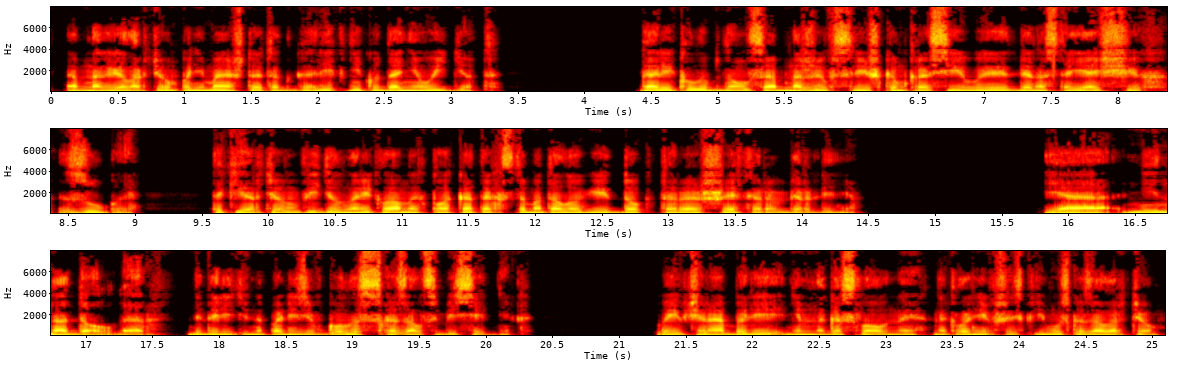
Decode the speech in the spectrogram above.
— обнагрел Артем, понимая, что этот Гарик никуда не уйдет. Гарик улыбнулся, обнажив слишком красивые для настоящих зубы. Такие Артем видел на рекламных плакатах стоматологии доктора Шефера в Берлине. — Я ненадолго, — доверительно понизив голос, сказал собеседник. — Вы вчера были немногословны, — наклонившись к нему, сказал Артем.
